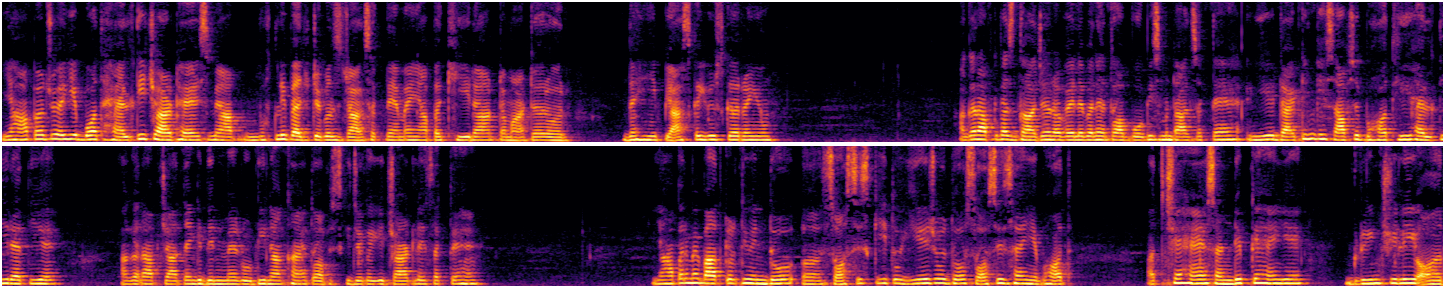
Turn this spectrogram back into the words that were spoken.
यहाँ पर जो है ये बहुत हेल्थी चाट है, इसमें आप मुख्तलिफ़ वेजिटेबल्स डाल सकते हैं। मैं यहाँ पर खीरा, टमाटर और दही, प्याज का यूज़ कर रही हूँ। अगर आपके पास गाजर अवेलेबल है तो आप वो भी इसमें डाल सकते हैं। ये डाइटिंग के हिसाब से बहुत ही हेल्थी रहती है। अगर आप चाहते हैं कि दिन में रोटी ना खाएँ तो आप इसकी जगह ये चाट ले सकते हैं। यहाँ पर मैं बात करती हूँ इन दो सॉसेस की। तो ये जो दो सॉसेस हैं, ये बहुत अच्छे हैं संडिप के हैं ये ग्रीन चिली और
